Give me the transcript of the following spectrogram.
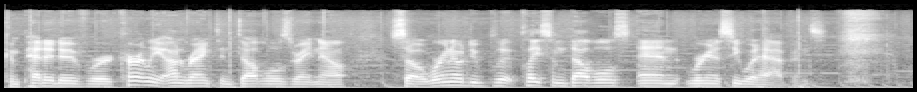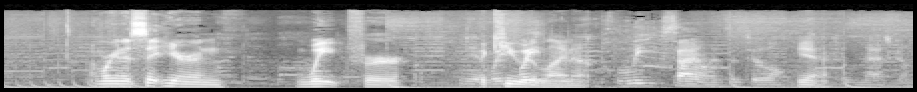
competitive, we're currently unranked in doubles right now. So we're gonna do play, play some doubles, and we're gonna see what happens. And we're gonna sit here and wait for Yeah, the wait- queue wait to line up. Complete silence until, Yeah. until the match comes.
